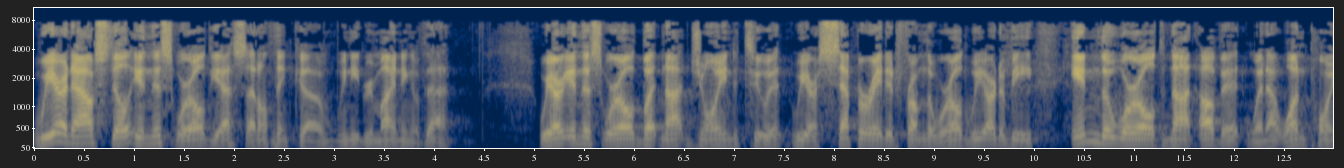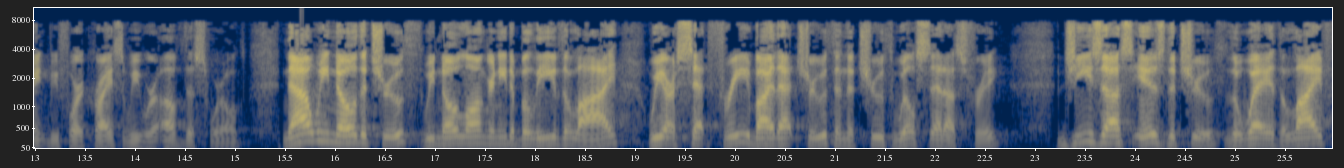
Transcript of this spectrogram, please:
We are now still in this world. Yes, I don't think uh, we need reminding of that. We are in this world, but not joined to it. We are separated from the world. We are to be in the world, not of it, when at one point before Christ we were of this world. Now we know the truth. We no longer need to believe the lie. We are set free by that truth, and the truth will set us free. Jesus is the truth, the way, the life,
